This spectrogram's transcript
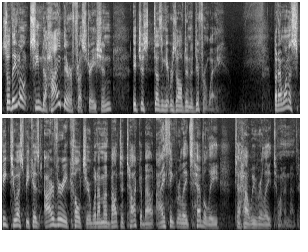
So they don't seem to hide their frustration, it just doesn't get resolved in a different way. But I want to speak to us because our very culture, what I'm about to talk about, I think relates heavily to how we relate to one another.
